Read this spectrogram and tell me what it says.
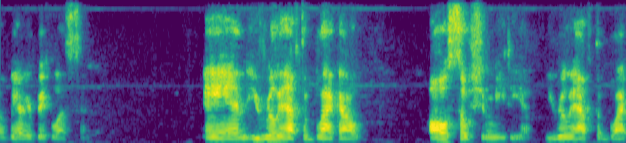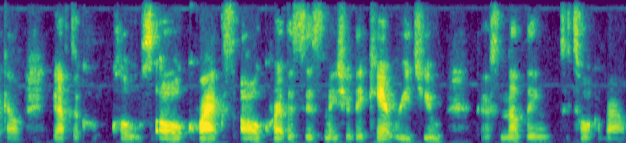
A very big lesson. And you really have to black out all social media. You really have to black out. You have to close all cracks, all crevices. Make sure they can't reach you. There's nothing to talk about.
